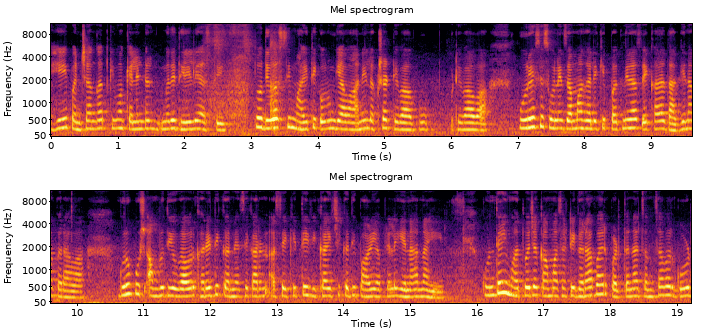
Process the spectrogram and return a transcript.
हे पंचांगात किंवा कॅलेंडरमध्ये दिलेले असते. तो दिवस ती माहिती करून घ्यावा आणि लक्षात ठेवा ठेवावा. पुरेसे सोने जमा झाले की पत्नीलाच एखादा दागिना करावा. गुरुपुष अमृत योगावर खरेदी करण्याचे कारण असे की ते विकायची कधी पाळी आपल्याला येणार नाही. कोणत्याही महत्त्वाच्या कामासाठी घराबाहेर पडताना चमचावर गोड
